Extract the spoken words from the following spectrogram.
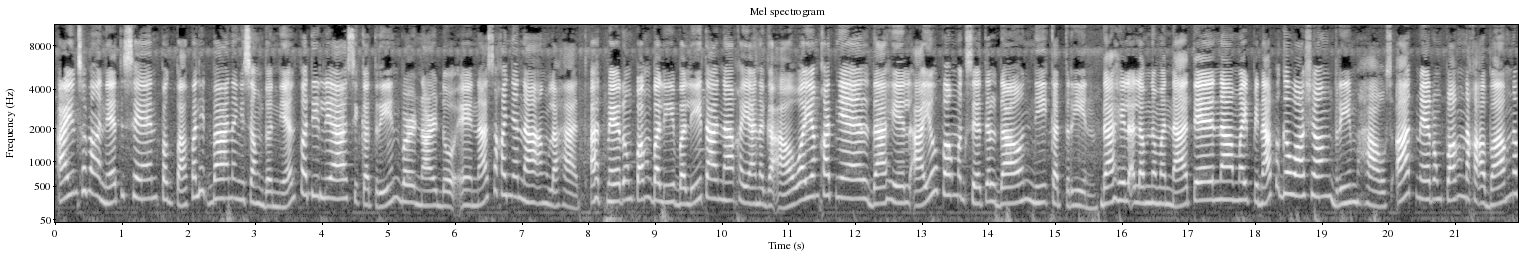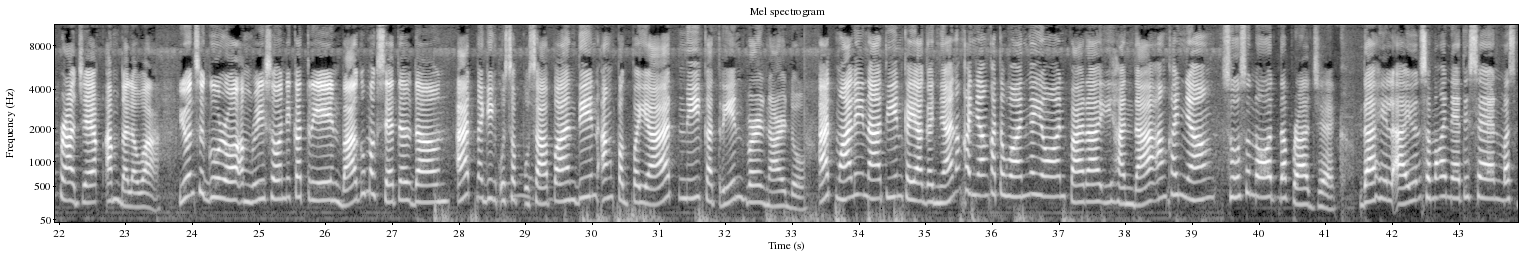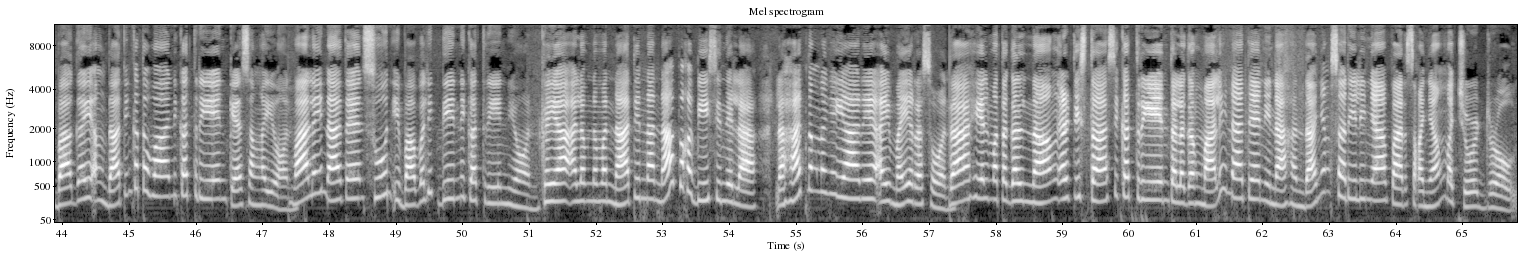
Ayon sa mga netizen, pagpapalit ba ng isang Daniel Padilla si Catherine Bernardo eh nasa kanya na ang lahat. At merong pang bali-balita na kaya nag-aaway ang Katniel dahil ayaw pang mag-settle down ni Catherine. Dahil alam naman natin na may pinapagawa siyang dream house at merong pang nakaabang na project ang dalawa. Yun siguro ang reason ni Catherine bago mag-settle down at naging usap-usapan din ang pagpayat ni Catherine Bernardo. At malay natin kaya ganyan ang kanyang katawan ngayon para ihanda ang kanyang susunod na project. Dahil ayon sa mga netizen, mas bagay ang dating katawan ni Catherine kesa ngayon. Malay natin, soon ibabalik din ni Catherine yon. Kaya alam naman natin na napaka-busy nila. Lahat ng nangyayari ay may rason. Dahil matagal ng artista si Catherine, talagang malay natin, inahanda niyang sarili niya para sa kanyang matured role.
